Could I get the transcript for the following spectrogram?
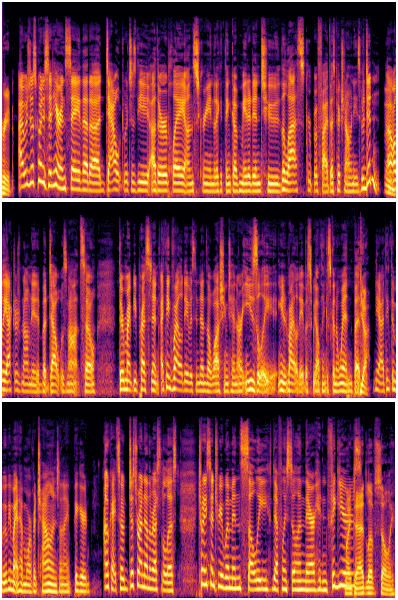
Agreed. I was just going to sit here and say that uh, Doubt, which is the other play on screen that I could think of, made it into the last group of five Best Picture nominees, but it didn't. Hmm. All the actors were nominated, but Doubt was not. So there might be precedent. I think Viola Davis and Denzel Washington are easily, you know, Viola Davis, we all think is going to win. But Yeah. yeah, I think the movie might have more of a challenge than I figured. Okay, so just run down the rest of the list 20th Century Women, Sully, definitely still in there. Hidden Figures. My dad loves Sully.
